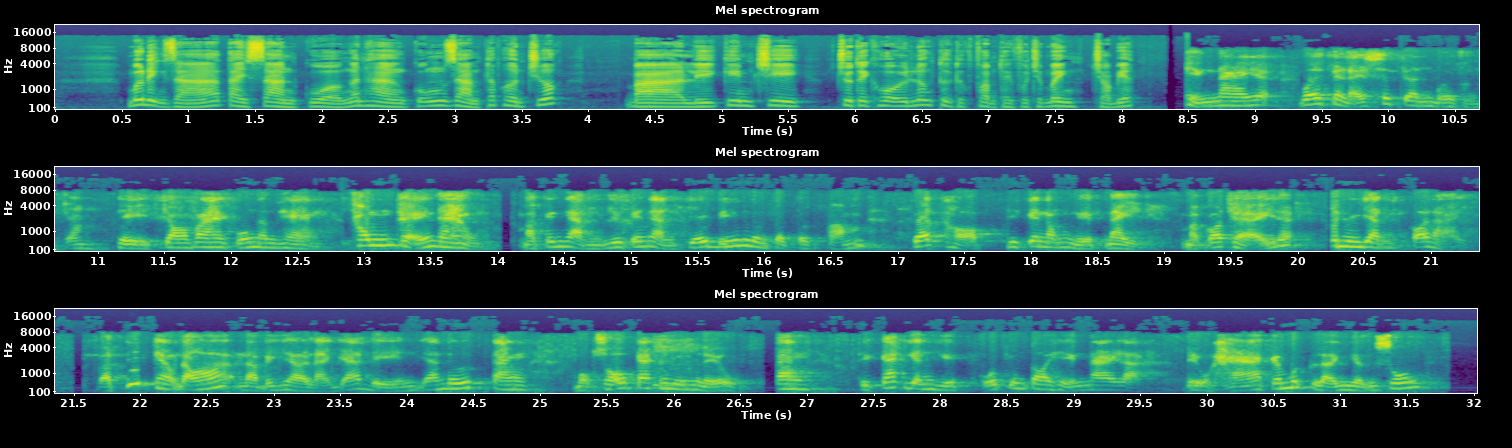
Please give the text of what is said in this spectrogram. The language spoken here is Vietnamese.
Mức định giá tài sản của ngân hàng cũng giảm thấp hơn trước – Bà Lý Kim Chi, Chủ tịch Hội Lương thực thực phẩm Thành phố Hồ Chí Minh cho biết. Hiện nay với cái lãi suất trên 10% thì cho vay của ngân hàng không thể nào mà cái ngành như cái ngành chế biến lương thực thực phẩm kết hợp với cái nông nghiệp này mà có thể đó kinh doanh có lại. Và tiếp theo đó là bây giờ là giá điện giá nước tăng một số các nguyên liệu tăng. Thì các doanh nghiệp của chúng tôi hiện nay là đều hạ cái mức lợi nhuận xuống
